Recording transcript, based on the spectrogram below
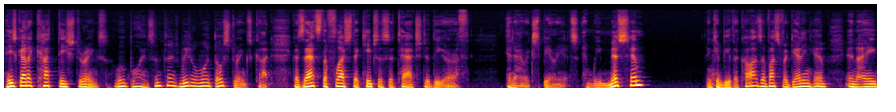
He's got to cut these strings. Oh boy, and sometimes we don't want those strings cut because that's the flesh that keeps us attached to the earth in our experience. And we miss him and can be the cause of us forgetting him in a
